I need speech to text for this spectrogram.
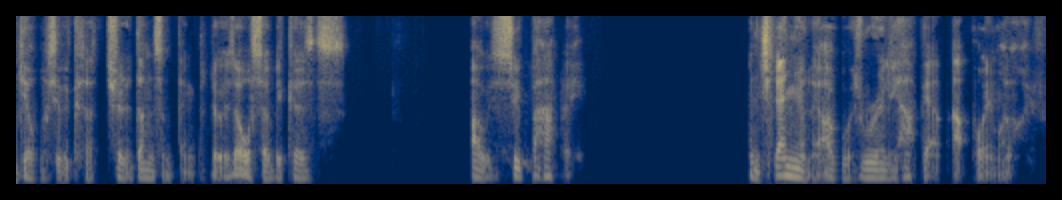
guilty because I should have done something, but it was also because I was super happy. And genuinely, I was really happy at that point in my life.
